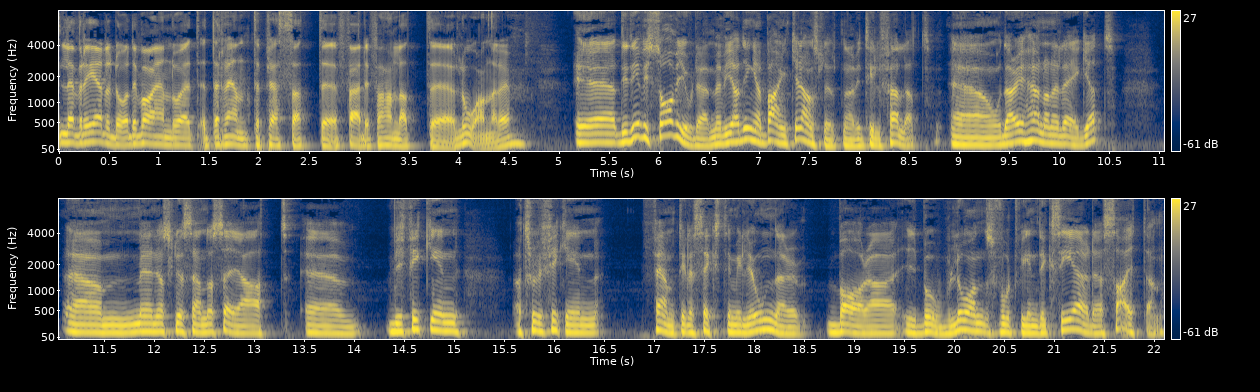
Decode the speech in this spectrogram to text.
levererade då, det var ändå ett, ett räntepressat, eh, färdigförhandlat eh, lån, eller? Eh, det är det vi sa vi gjorde, men vi hade inga banker anslutna vid tillfället. Eh, och där är hönan eller ägget. Eh, men jag skulle ändå säga att vi fick in, jag tror vi fick in 50 eller 60 miljoner bara i bolån så fort vi indexerade sajten.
